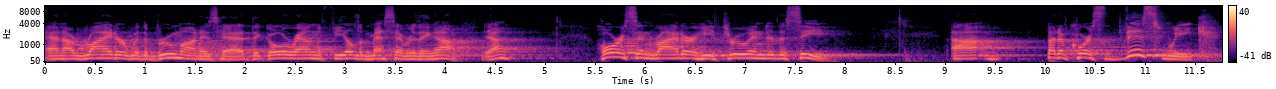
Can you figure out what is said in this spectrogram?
and a rider with a broom on his head that go around the field to mess everything up. Yeah? Horse and rider he threw into the sea. Uh, but of course, this week,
